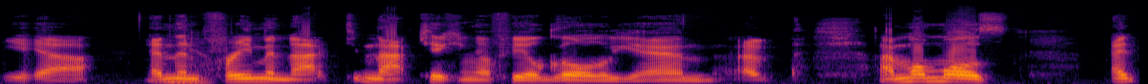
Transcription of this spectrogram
Yeah, and then Yeah. Freeman not not kicking a field goal again. I, I'm almost. I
